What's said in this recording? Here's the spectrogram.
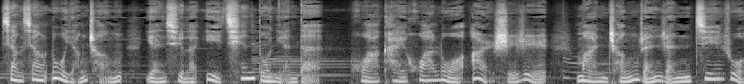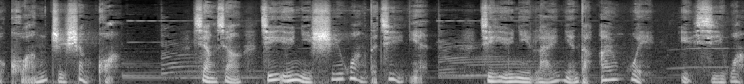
想象洛阳城延续了一千多年的“花开花落二十日，满城人人皆若狂”之盛况；想象给予你失望的纪念，给予你来年的安慰与希望。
